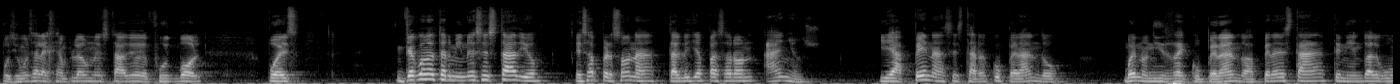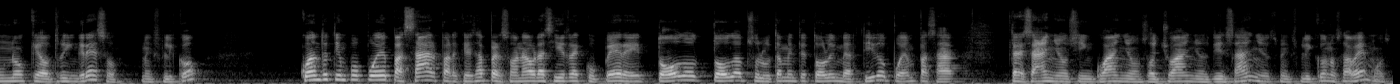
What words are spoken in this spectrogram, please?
pusimos el ejemplo de un estadio de fútbol, pues ya cuando terminó ese estadio, esa persona tal vez ya pasaron años y apenas está recuperando, bueno, ni recuperando, apenas está teniendo alguno que otro ingreso. ¿Me explicó? ¿Cuánto tiempo puede pasar para que esa persona ahora sí recupere todo, todo, absolutamente todo lo invertido? Pueden pasar tres años, cinco años, ocho años, diez años, me explico, no sabemos.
